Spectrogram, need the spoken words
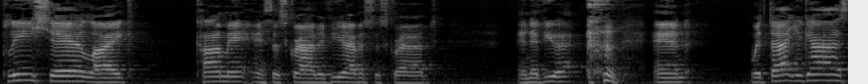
please share like comment and subscribe if you haven't subscribed and if you and with that, you guys,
